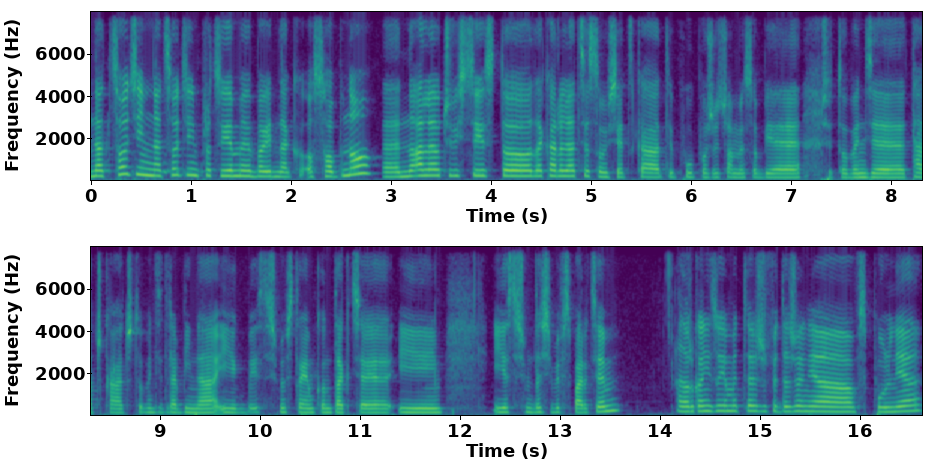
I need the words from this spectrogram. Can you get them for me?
Na co dzień, na co dzień pracujemy chyba jednak osobno, e, no ale oczywiście jest to taka relacja sąsiedzka, typu pożyczamy sobie, czy to będzie taczka, czy to będzie drabina i jakby jesteśmy w stałym kontakcie i, i jesteśmy dla siebie wsparciem. Ale organizujemy też wydarzenia wspólnie,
